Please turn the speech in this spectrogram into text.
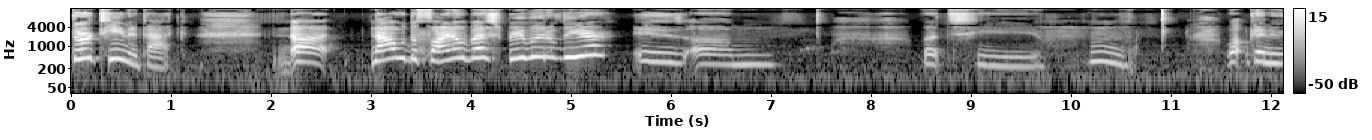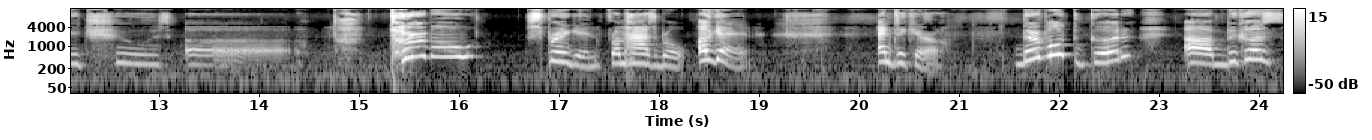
13 attack. Uh, now the final best Beyblade of the year is, um, let's see. Hmm. What can we choose? Uh, Turbo Spriggan from Hasbro again. And Takara. They're both good um, because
